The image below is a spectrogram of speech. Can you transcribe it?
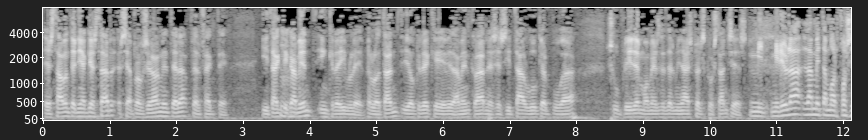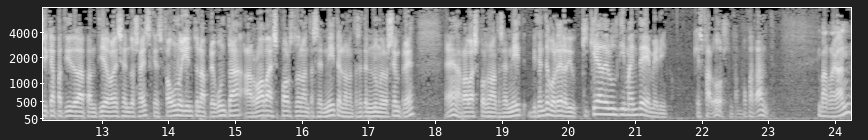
estava on tenia que estar o sigui, professionalment era perfecte i tàcticament Mm. increïble per tant jo crec que evidentment clar, necessita algú que el puga suplir en moments determinades per circumstàncies Mi- Mireu la, la metamorfosi que ha patit la plantilla de València en dos anys, que ens fa un oient una pregunta, arroba esports 97 nit, el 97 en número sempre, eh? arroba esports 97 nit, Vicente Bordera diu, qui queda de l'últim any d'Emery? Que es fa dos, tampoc fa tant. Barragán?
